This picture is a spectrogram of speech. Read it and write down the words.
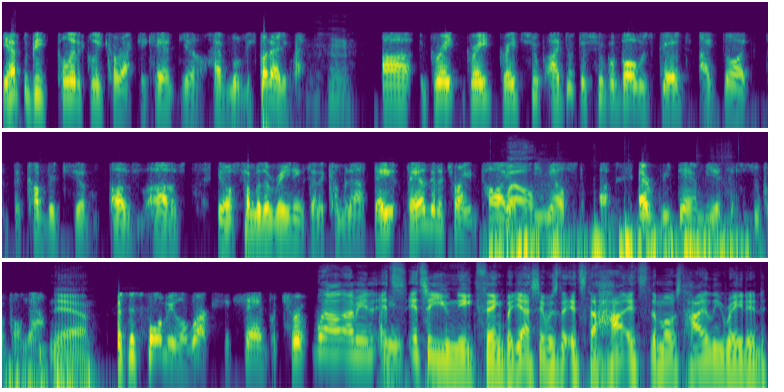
You have to be politically correct. You can't, you know, have movies. But anyway, Hmm. uh, great, great, great Super. I thought the Super Bowl was good. I thought the coverage of of, of you know some of the ratings that are coming out. They they are going to try and tie Well- a female star every damn year to the Super Bowl now Yeah. because this formula works. It's sad but true. Well, I mean, it's it's a unique thing, but yes, it was the, it's the high, it's the most highly rated.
